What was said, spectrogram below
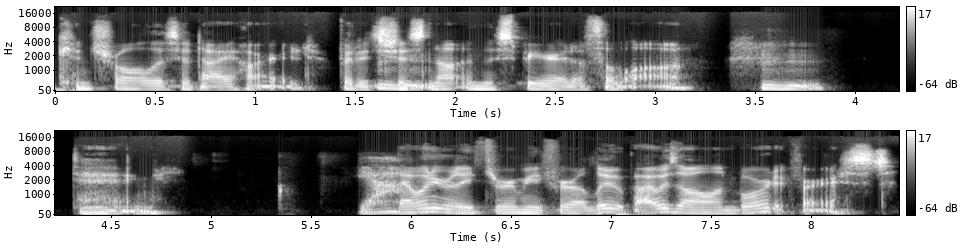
Control is a Die Hard, but it's just Mhm. not in the spirit of the law. hmm Dang, Yeah, that one really threw me for a loop. I was all on board at first.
